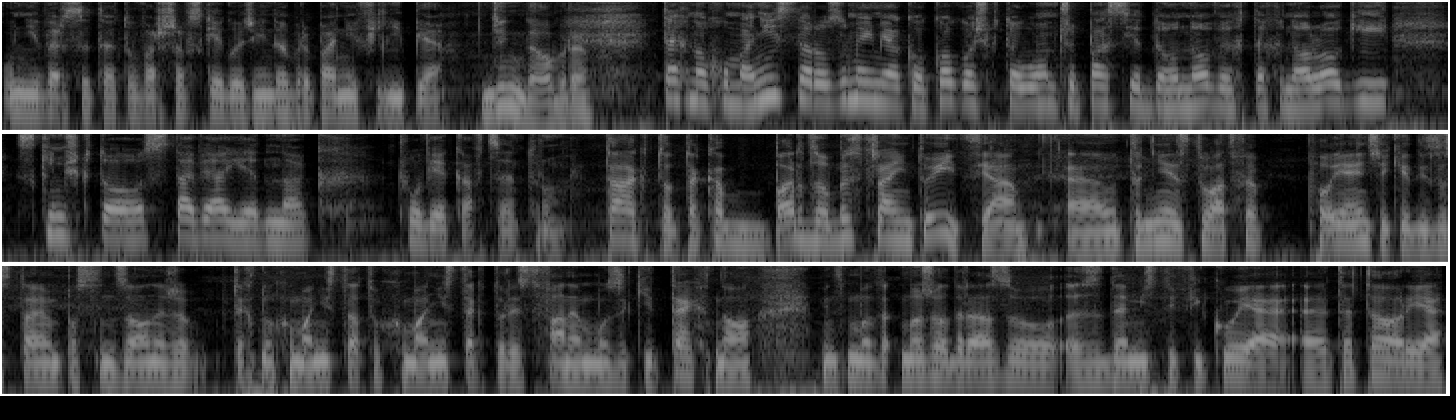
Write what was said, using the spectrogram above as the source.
Uniwersytetu Warszawskiego. Dzień dobry panie Filipie. Dzień dobry. Technohumanista rozumiem jako kogoś, kto łączy pasję do nowych technologii z kimś, kto stawia jednak człowieka w centrum. Tak, to taka bardzo bystra intuicja. E, to nie jest łatwe pojęcie, kiedy zostałem posądzony, że technohumanista to humanista, który jest fanem muzyki techno, więc mo może od razu zdemistyfikuję e, tę teorię.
